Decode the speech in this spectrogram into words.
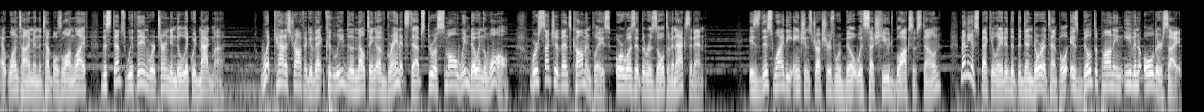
At one time in the temple's long life, the steps within were turned into liquid magma. What catastrophic event could lead to the melting of granite steps through a small window in the wall? Were such events commonplace, or was it the result of an accident? Is this why the ancient structures were built with such huge blocks of stone? Many have speculated that the Dendera Temple is built upon an even older site.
